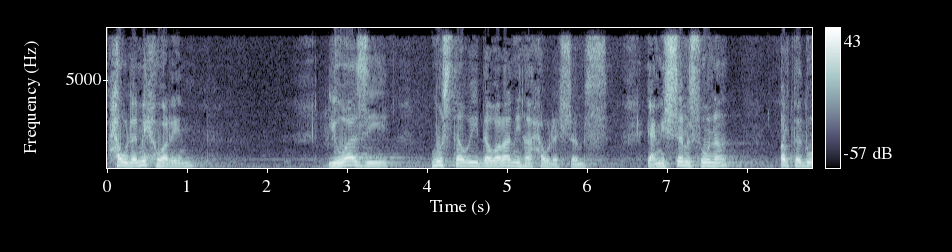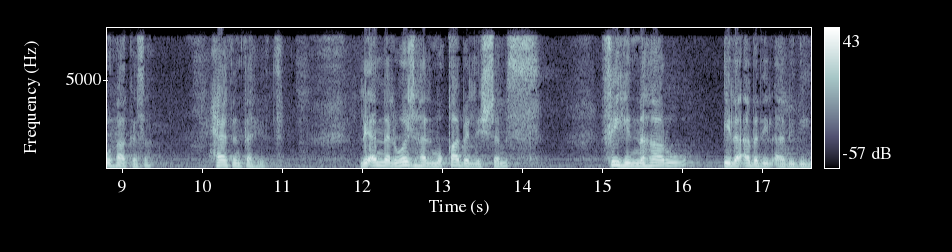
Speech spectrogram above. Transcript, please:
حول محور يوازي مستوي دورانها حول الشمس يعني الشمس هنا الأرض تدور هكذا الحياة انتهت. لأن الوجه المقابل للشمس فيه النهار إلى أبد الآبدين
